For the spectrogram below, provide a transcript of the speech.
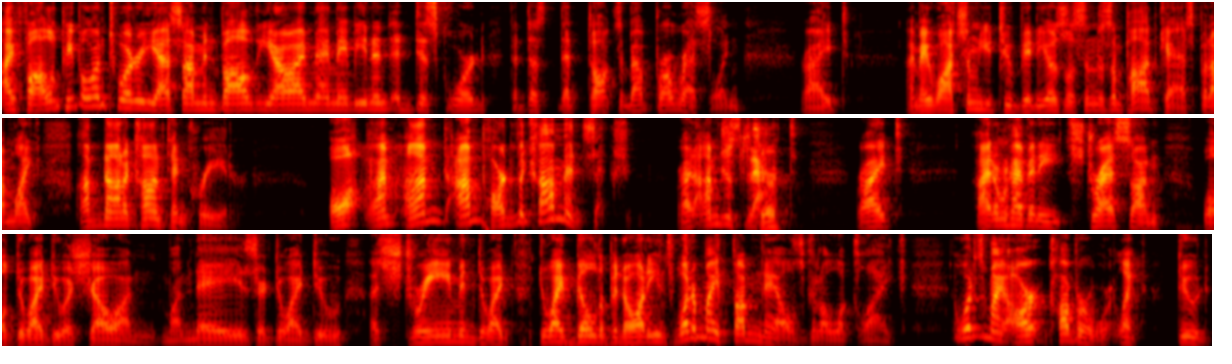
I follow people on Twitter. Yes, I'm involved. You know, I may, I may be in a, a Discord that does that talks about pro wrestling, right? I may watch some YouTube videos, listen to some podcasts, but I'm like, I'm not a content creator. Oh, I'm I'm I'm part of the comment section, right? I'm just that, sure. right? I don't have any stress on. Well, do I do a show on Mondays or do I do a stream and do I do I build up an audience? What are my thumbnails gonna look like? What is my art cover work like, dude?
